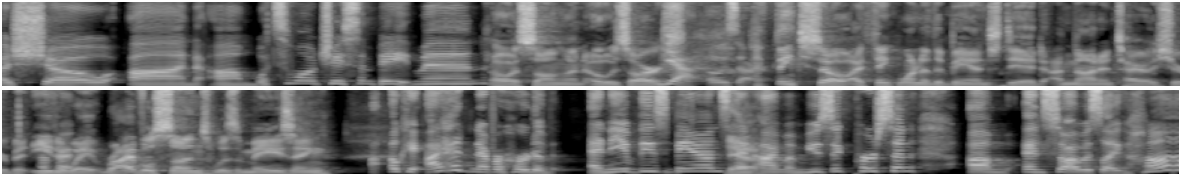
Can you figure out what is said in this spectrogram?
a show on um what's the one with Jason Bateman? oh, a song on Ozarks? Yeah, Ozark. I think so. I think one of the bands did. I'm not entirely sure, but either Okay. way, Rival Sons was amazing. okay, I had never heard of any of these bands and I'm a music person. Um, and so I was like, huh?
